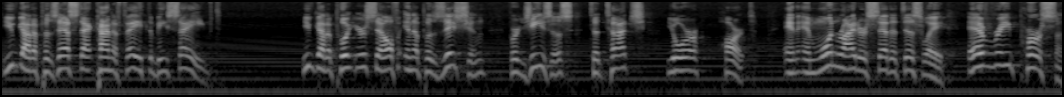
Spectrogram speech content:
you've got to possess that kind of faith to be saved. You've got to put yourself in a position for Jesus to touch your heart. And, and one writer said it this way every person,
